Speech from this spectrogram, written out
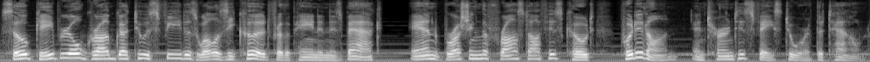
So Gabriel Grubb got to his feet as well as he could for the pain in his back and, brushing the frost off his coat, put it on and turned his face toward the town.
